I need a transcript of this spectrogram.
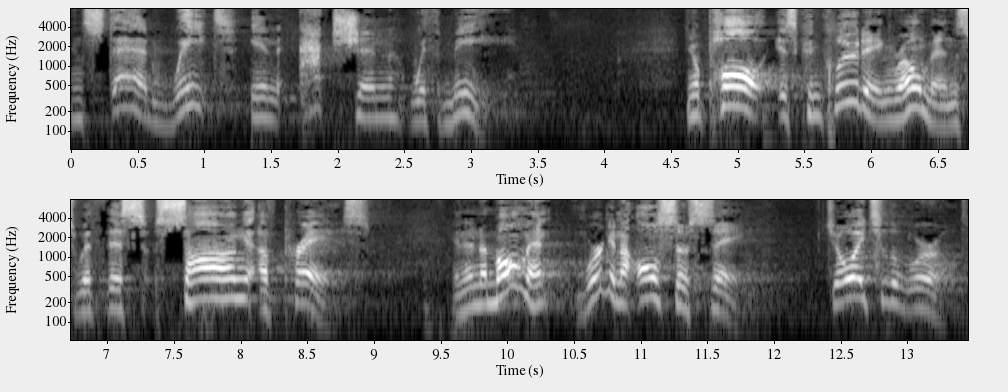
Instead, wait in action with me. You know, Paul is concluding Romans with this song of praise. And in a moment, we're going to also sing Joy to the world.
